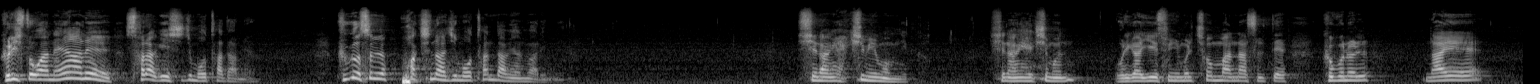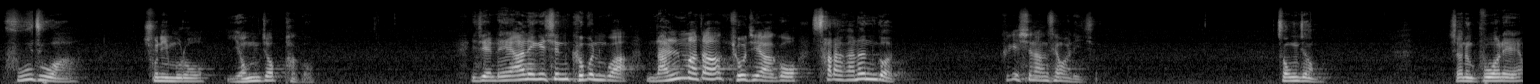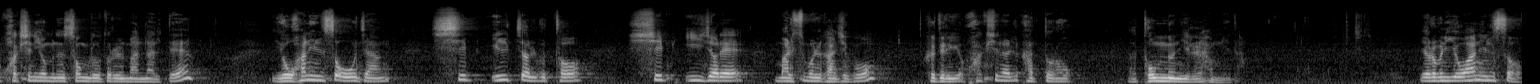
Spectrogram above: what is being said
그리스도가 내 안에 살아계시지 못하다면 그것을 확신하지 못한다면 말입니다. 신앙의 핵심이 뭡니까? 신앙의 핵심은 우리가 예수님을 처음 만났을 때 그분을 나의 구주와 주님으로 영접하고 이제 내 안에 계신 그분과 날마다 교제하고 살아가는 것 그게 신앙생활이죠. 종종 저는 구원에 확신이 없는 성도들을 만날 때 요한일서 5장 11절부터 12절의 말씀을 가지고 그들이 확신을 갖도록 돕는 일을 합니다. 여러분이 요한일서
